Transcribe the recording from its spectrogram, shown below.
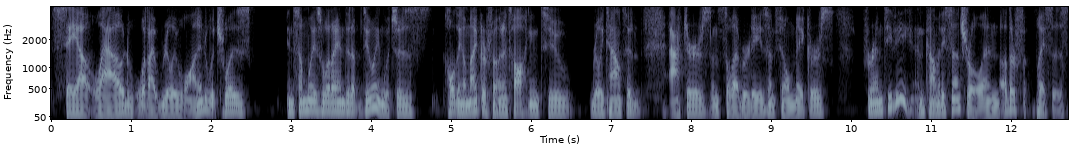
say out loud what I really wanted, which was in some ways what I ended up doing, which is holding a microphone and talking to really talented actors and celebrities and filmmakers for MTV and Comedy Central and other f- places.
